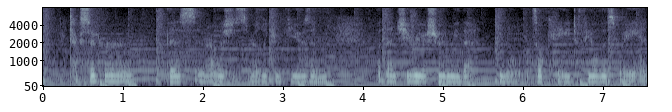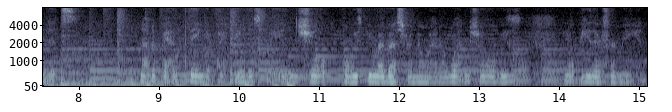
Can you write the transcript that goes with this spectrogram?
I texted her this, and I was just really confused. And but then she reassured me that you know it's okay to feel this way, and it's not a bad thing if I feel this way, and she'll always be my best friend no matter what, and she'll always, you know, be there for me, and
